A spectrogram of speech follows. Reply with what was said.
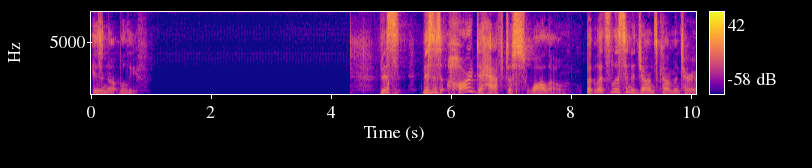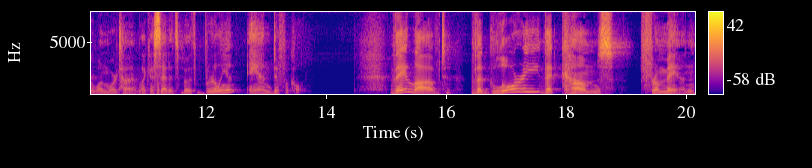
is not belief. This, this is hard to have to swallow, but let's listen to John's commentary one more time. Like I said, it's both brilliant and difficult. They loved the glory that comes from man,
